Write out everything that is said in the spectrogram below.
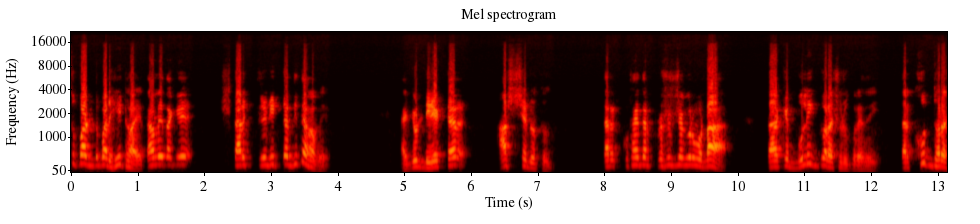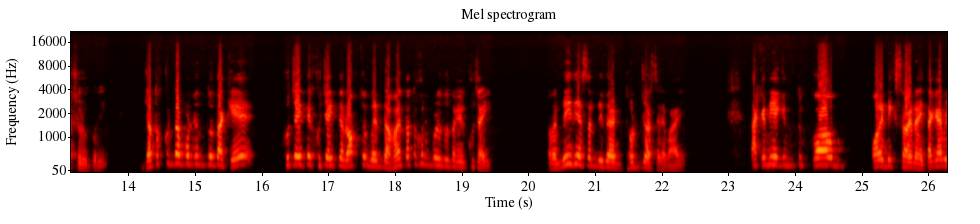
সুপার ডুপার হিট হয়, তাহলে তাকে তার ক্রেডিটটা দিতে হবে। একজন ডিরেক্টর আসছে নতুন। তার কোথায় তার প্রশংসা করব? না। তাকে বুলিং করা শুরু করে দেই। তার খুদ ধরা শুরু করি। যতক্ষণ না পর্যন্ত তাকে খুচাইতে খুচাইতে রক্ত বের না হয়, ততক্ষণ পর্যন্ত তাকে খুচাই। তবে মেহেদি হাসান হৃদয়ের ধৈর্য আছে রে ভাই। তাকে নিয়ে কিন্তু কম পলিটিক্স হয় নাই, তাকে আমি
